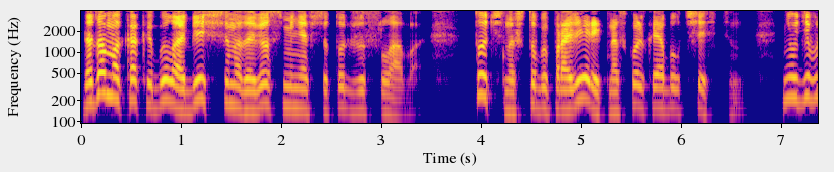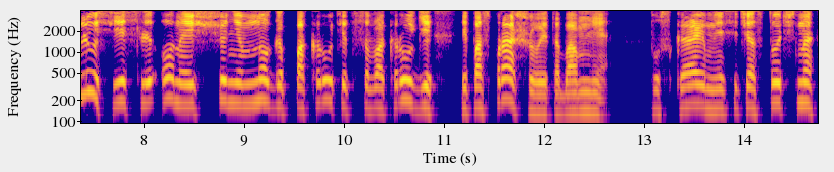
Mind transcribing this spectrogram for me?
До дома, как и было обещано, довез меня все тот же Слава. Точно, чтобы проверить, насколько я был честен. Не удивлюсь, если он еще немного покрутится в округе и поспрашивает обо мне. Пускай мне сейчас точно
